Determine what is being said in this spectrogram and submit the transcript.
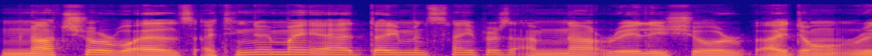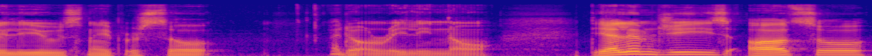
I'm not sure what else. I think I might have diamond snipers. I'm not really sure. I don't really use snipers, so I don't really know. The LMGs also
